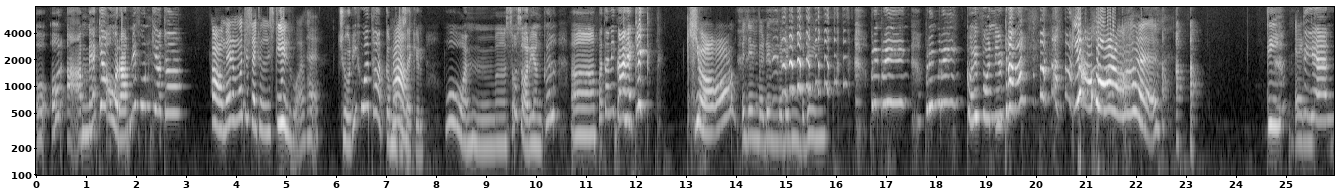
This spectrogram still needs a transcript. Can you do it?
ओ- और आ, मैं क्या और? आपने फ़ोन किया था? हाँ मेरा मोटरसाइकिल स्टील हुआ था। चोरी हुआ था आपका हाँ। Motorcycle oh I am so sorry uncle पता नहीं कहाँ है। क्लिक क्या? बिडिंग बिडिंग बिडिंग बिडिंग ब्रिंग ब्रिंग ब्रिंग ब्रिंग कोई फ़ोन नहीं उठा रहा क्या हो रहा है The end. the end.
